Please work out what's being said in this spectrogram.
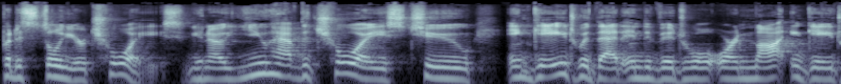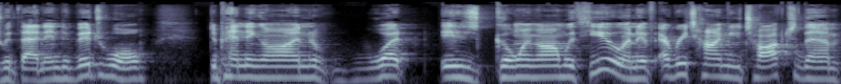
but it's still your choice. You know, you have the choice to engage with that individual or not engage with that individual, depending on what is going on with you. And if every time you talk to them,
